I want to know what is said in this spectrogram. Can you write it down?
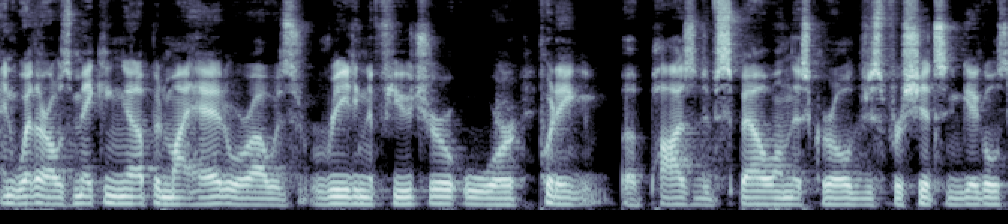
And whether I was making up in my head or I was reading the future or putting a positive spell on this girl just for shits and giggles,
